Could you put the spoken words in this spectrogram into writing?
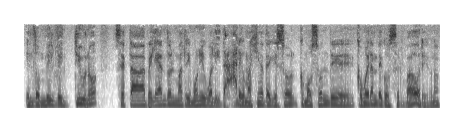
el 2021 se estaba peleando el matrimonio igualitario, imagínate que son, como son de, como eran de conservadores, ¿no?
